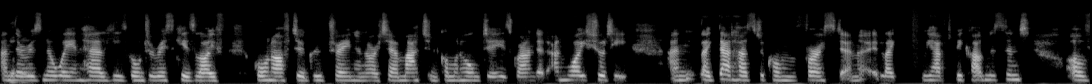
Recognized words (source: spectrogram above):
and there is no way in hell he's going to risk his life going off to a group training or to a match and coming home to his granddad. And why should he? And like that has to come first. And uh, like we have to be cognizant of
